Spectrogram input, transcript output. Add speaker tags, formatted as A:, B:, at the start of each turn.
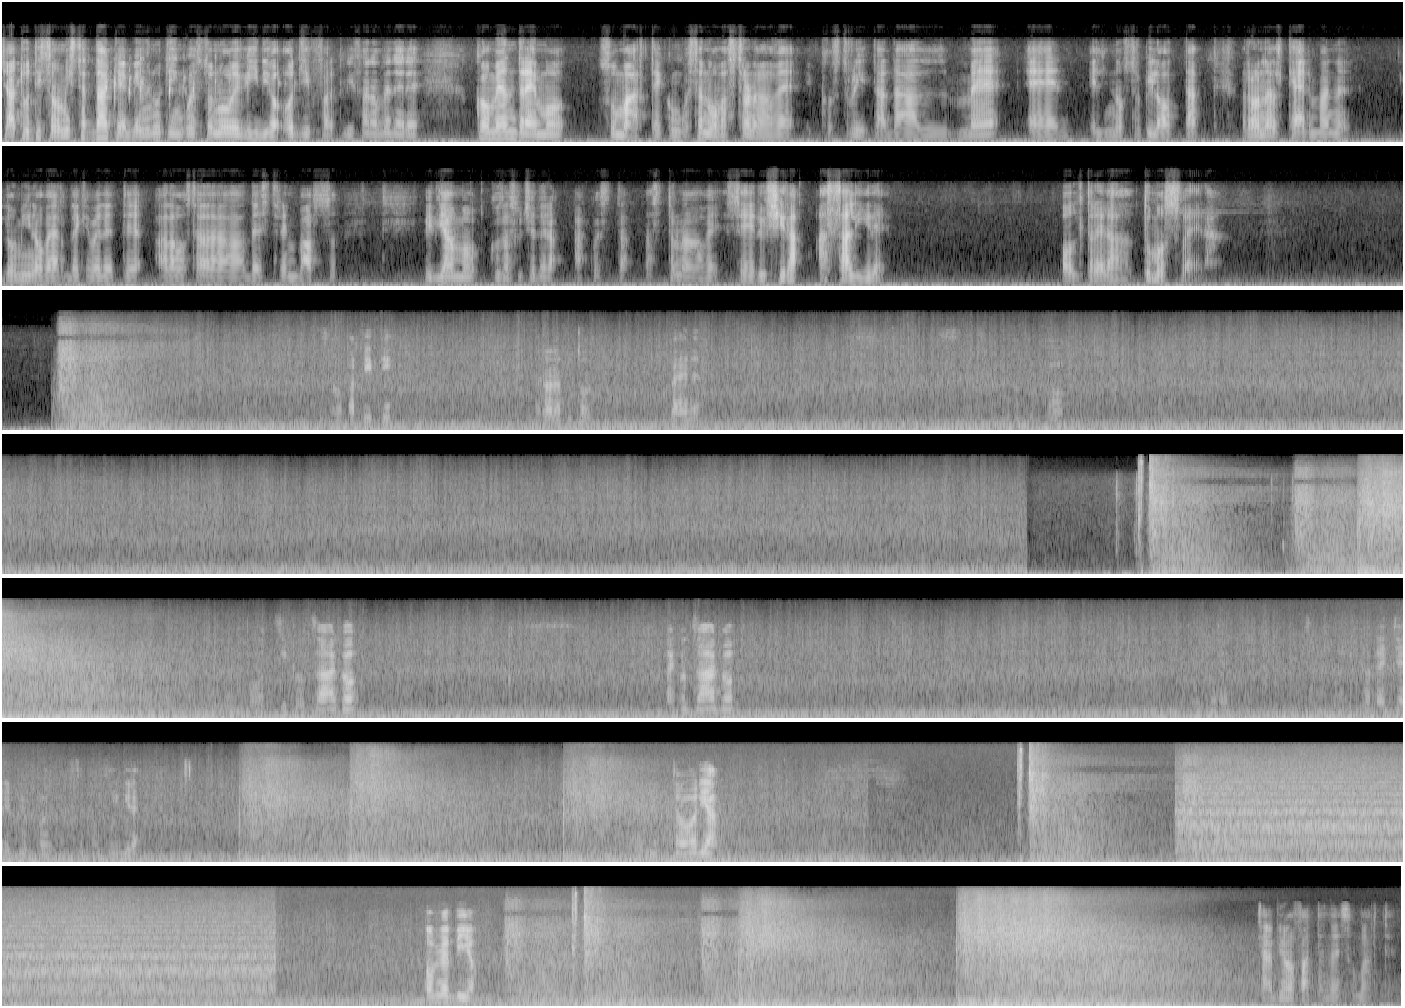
A: Ciao a tutti, sono Mr. Duck e benvenuti in questo nuovo video. Oggi fa vi farò vedere come andremo su Marte con questa nuova astronave costruita dal me e il nostro pilota Ronald Kerman, l'omino verde che vedete alla vostra destra in basso. Vediamo cosa succederà a questa astronave se riuscirà a salire oltre l'atmosfera. Partiti? Per ora tutto bene. Un po' Zico Zago Zago. Zago correggere il più possibile. Vittoria. Oh mio dio Ce l'abbiamo fatta andare su Marte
